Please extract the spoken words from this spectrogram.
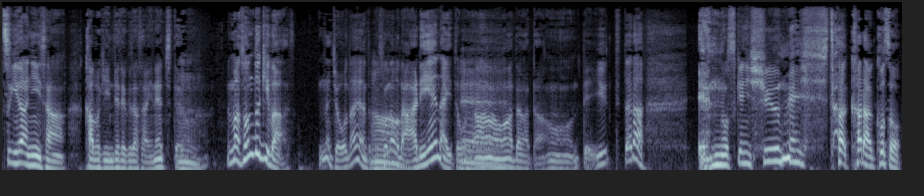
次は兄さん、歌舞伎に出てくださいねって言って、まあその時は、な冗談やとう。んそんなことありえないと思って、ええ。ああ、分かった分かった、うんって言ってたら、猿之助に襲名したからこそ、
